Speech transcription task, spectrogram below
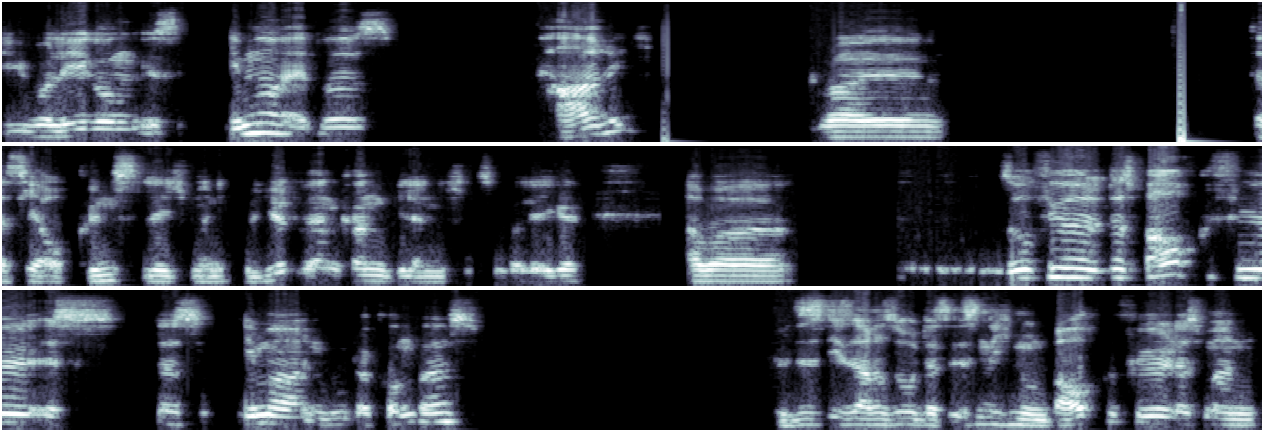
die Überlegung ist immer etwas haarig, weil das ja auch künstlich manipuliert werden kann, wie lange ich jetzt überlege. Aber so für das Bauchgefühl ist das immer ein guter Kompass. Jetzt ist die Sache so, das ist nicht nur ein Bauchgefühl, dass man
